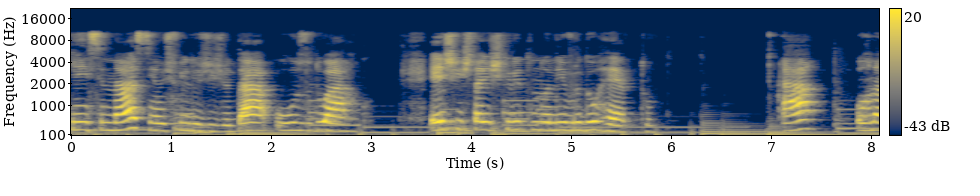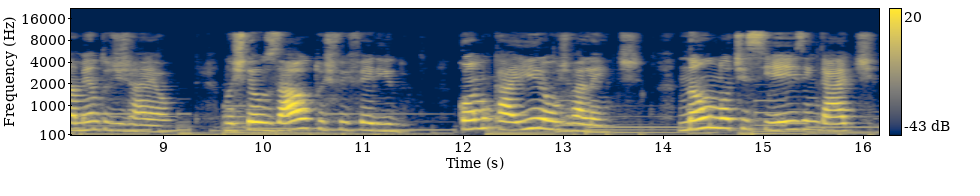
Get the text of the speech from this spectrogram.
que ensinassem aos filhos de Judá o uso do arco. Este está escrito no livro do reto. Ah, ornamento de Israel, nos teus altos fui ferido, como caíram os valentes. Não noticieis em Gate,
